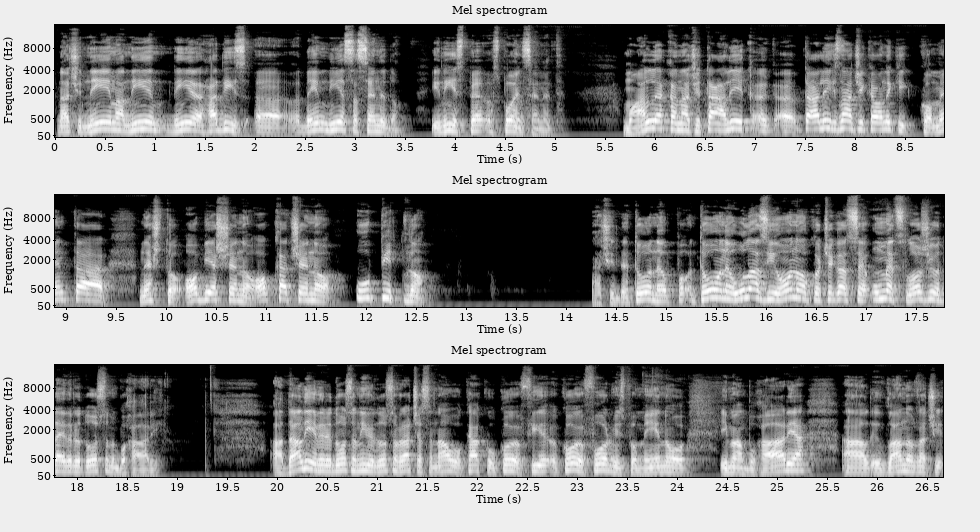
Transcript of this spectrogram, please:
znači nema, nije, nije hadis, e, uh, nije, nije sa senedom i nije spe, spojen sened. Muallaka znači talik, uh, e, talik znači kao neki komentar, nešto obješeno, okačeno, upitno. Znači, da to ne, to ne ulazi ono oko čega se umet složio da je vjerodostojno Buhari. A da li je vjerodostojno, nije vjerodostojno, vraća se na ovo kako, u kojoj, kojoj formi spomenuo imam Buharija, ali uglavnom, znači,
